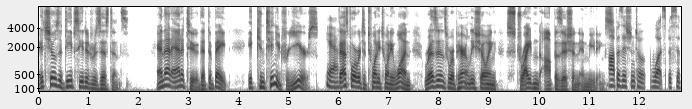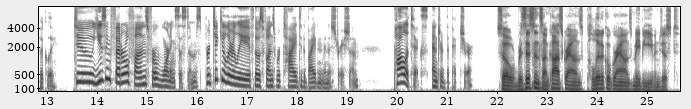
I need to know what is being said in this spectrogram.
It shows a deep-seated resistance. And that attitude, that debate, it continued for years. Yeah. Fast forward to 2021, residents were apparently showing strident opposition in meetings. Opposition to what specifically? To using federal funds for warning systems, particularly if those funds were tied to the Biden administration. Politics entered the picture. so resistance on cost grounds, political grounds, maybe even just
